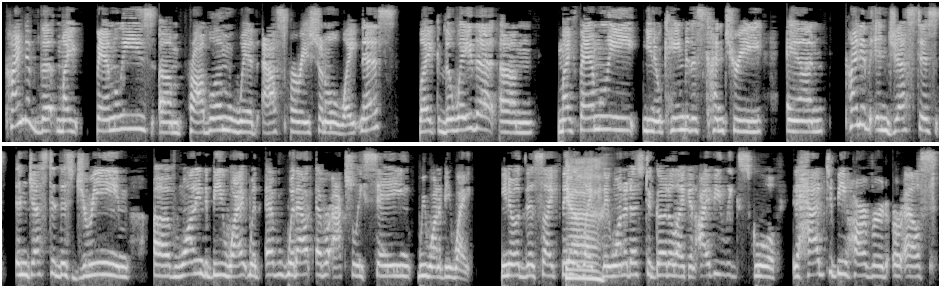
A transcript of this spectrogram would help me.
kind of the my family's um, problem with aspirational whiteness. Like the way that um, my family, you know, came to this country and kind of injustice ingested this dream of wanting to be white with ev- without ever actually saying we want to be white. You know, this like thing yeah. of like they wanted us to go to like an Ivy League school. It had to be Harvard or else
